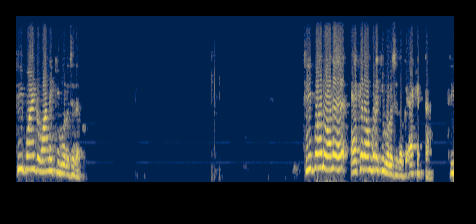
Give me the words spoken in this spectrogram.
থ্রি পয়েন্ট ওয়ানে কি বলেছে দেখো। থ্রি পয়েন্ট ওয়ানে একের অঙ্কটা কি বলেছে দেখো? এক একটা থ্রি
